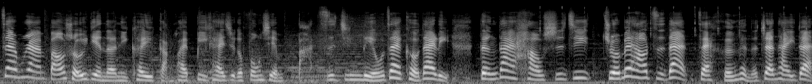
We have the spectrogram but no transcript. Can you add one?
再不然保守一点的，你可以赶快避开这个风险，把资金留在口袋里，等待好时机，准备好子弹，再狠狠的战他一段。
